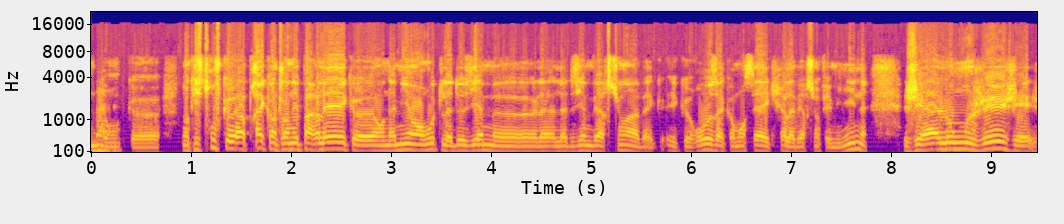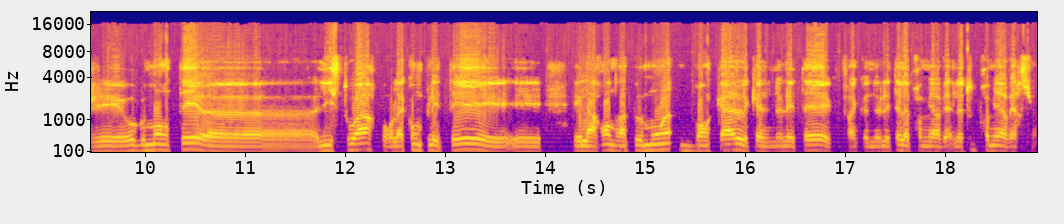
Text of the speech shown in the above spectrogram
Bah, Donc, euh, donc il se trouve que après, quand j'en ai parlé, qu'on a mis en route la deuxième, euh, la, la deuxième version avec et que Rose a commencé à écrire la version féminine, j'ai allongé, j'ai augmenté euh, l'histoire pour la compléter et, et, et la rendre un peu moins bancale qu'elle ne l'était, enfin que ne l'était la première, la toute première version.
